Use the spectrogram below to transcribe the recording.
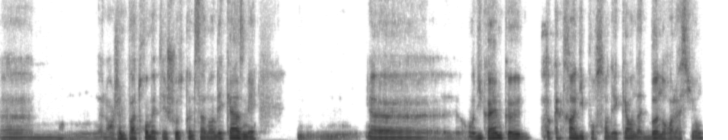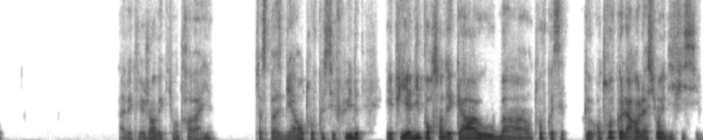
Euh, alors, j'aime pas trop mettre les choses comme ça dans des cases, mais euh, on dit quand même que dans 90% des cas, on a de bonnes relations avec les gens avec qui on travaille. Ça se passe bien, on trouve que c'est fluide. Et puis il y a 10% des cas où ben, on, trouve que c'est, on trouve que la relation est difficile.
